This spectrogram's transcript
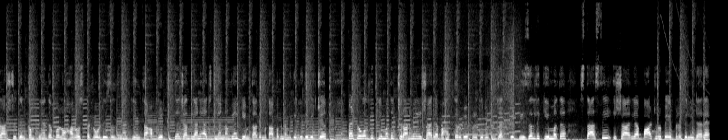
ਰਾਸ਼ਟਰੀ ਤੇਲ ਕੰਪਨੀਆਂ ਦੇ ਵੱਲੋਂ ਹਰ ਰੋਜ਼ ਪੈਟਰੋਲ ਡੀਜ਼ਲ ਦੀਆਂ ਕੀਮਤਾਂ ਅਪਡੇਟ ਕੀਤੀਆਂ ਜਾਂਦੀਆਂ ਨੇ। ਅੱਜ ਦੀਆਂ ਨਵੀਆਂ ਕੀਮਤਾਂ ਦੇ ਮੁਤਾਬਕ ਨਵੀਂ ਦਿੱਲੀ ਦੇ ਵਿੱਚ ਪੈਟਰੋਲ ਦੀ ਕੀਮਤ 94.72 ਰੁਪਏ ਪ੍ਰਤੀ ਲੀਟਰ, ਜਦਕਿ ਡੀਜ਼ਲ ਦੀ ਕੀਮਤ 87.62 ਰੁਪਏ ਪ੍ਰਤੀ ਲੀਟਰ ਹੈ।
